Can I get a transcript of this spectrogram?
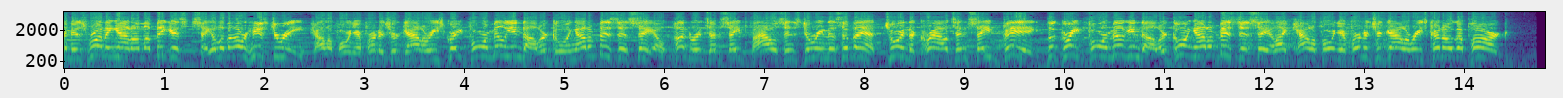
time is running out on the biggest sale of our history. California Furniture Gallery's great $4 million going out of business sale. Hundreds have saved thousands during this event. Join the crowds and save big. The great $4 million going out of business sale at California Furniture Gallery's Canoga Park.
